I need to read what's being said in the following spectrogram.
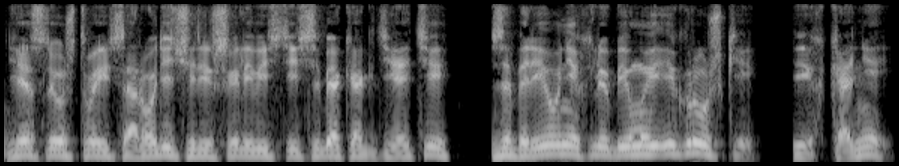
Если уж твои сородичи решили вести себя как дети, забери у них любимые игрушки, их коней.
